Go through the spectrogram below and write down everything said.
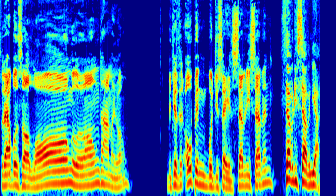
So that was a long, long time ago. Because it opened, what would you say, in 77? 77, yeah.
